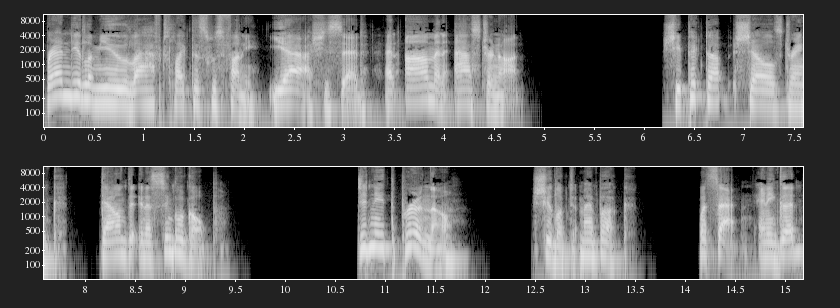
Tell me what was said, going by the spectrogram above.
Brandy Lemieux laughed like this was funny. Yeah, she said, and I'm an astronaut. She picked up Shell's drink, downed it in a single gulp. Didn't eat the prune, though. She looked at my book. What's that? Any good?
